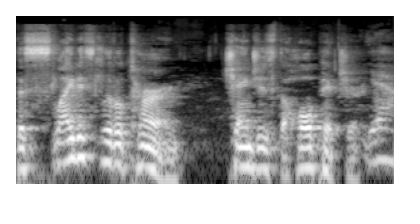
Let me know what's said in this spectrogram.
the slightest little turn changes the whole picture. Yeah.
